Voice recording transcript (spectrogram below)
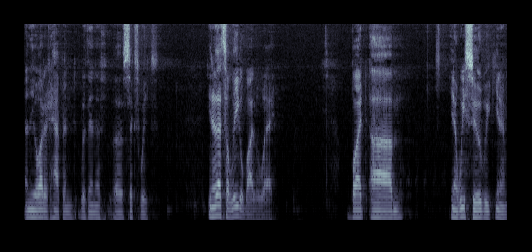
and the audit happened within a, uh, six weeks. You know, that's illegal, by the way. But, um, you know, we sued. We, you know,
